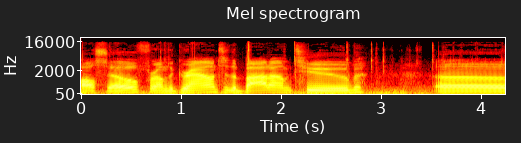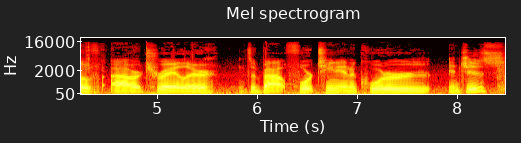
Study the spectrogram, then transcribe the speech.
Also, from the ground to the bottom tube of our trailer, it's about 14 and a quarter inches.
